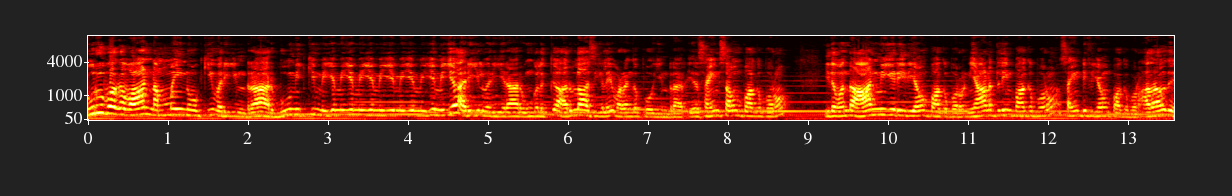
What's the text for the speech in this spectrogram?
குரு பகவான் நம்மை நோக்கி வருகின்றார். பூமிக்கு மிக மிக மிக மிக மிக மிக மிக அருகில் வருகிறார். உங்களுக்கு அருளாசிகளை வழங்க போகின்றார். இதை சயின்ஸாவும் பார்க்க போறோம். இதை வந்து ஆன்மீக ரீதியாகவும் பார்க்க போறோம். ஞானத்திலையும் பார்க்க போறோம். சயின்டிஃபிக்காகவும் பார்க்க போறோம். அதாவது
